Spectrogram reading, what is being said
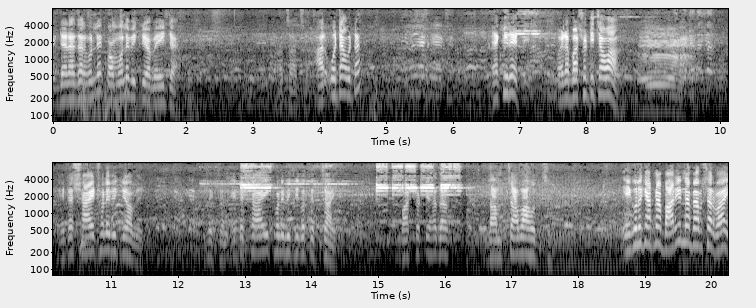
এক দেড় হাজার হলে কম হলে বিক্রি হবে এইটা? আচ্ছা আচ্ছা। আর ওটা ওটা? একই রেট? ওটা বাষট্টি চাওয়া? এটা ষাট হলে বিক্রি হবে। দেখছেন এটা ষাট হলে বিক্রি করতে চাই। বাষট্টি হাজার দাম চাওয়া হচ্ছে। এগুলো কি আপনার বাড়ির না ব্যবসার ভাই?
